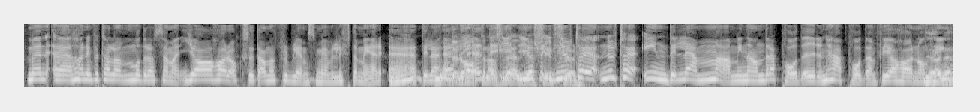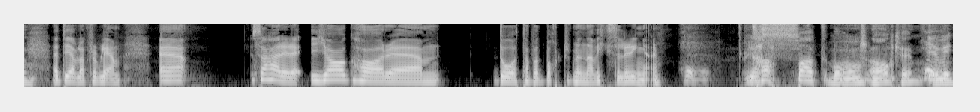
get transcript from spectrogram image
Men eh, hörni, på tal om Moderata samman, jag har också ett annat problem som jag vill lyfta med er. Eh, ett dile- Moderaternas väljarsiffror. Nu tar, jag, nu tar jag in Dilemma, min andra podd, i den här podden för jag har någonting, ett jävla problem. Eh, så här är det, jag har eh, då tappat bort mina vigselringar. Tappat bort, ja, okej. Jag, vet,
